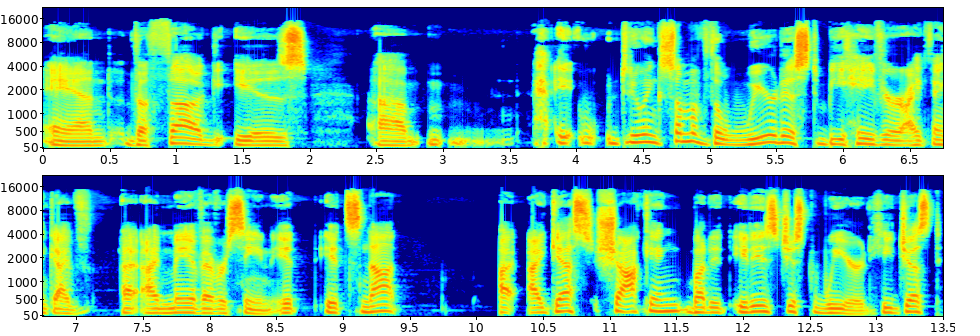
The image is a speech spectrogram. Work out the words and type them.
and the thug is. Um, doing some of the weirdest behavior I think I've I, I may have ever seen. It it's not I, I guess shocking, but it, it is just weird. He just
